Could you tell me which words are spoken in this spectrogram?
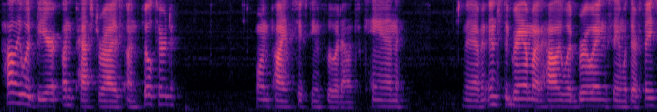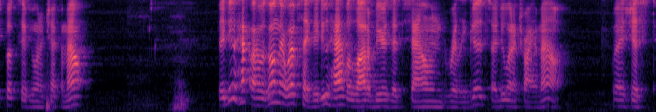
Hollywood beer, unpasteurized, unfiltered. 1 pint, 16 fluid ounce can. They have an Instagram at Hollywood Brewing, same with their Facebook, so if you want to check them out. They do have. I was on their website. They do have a lot of beers that sound really good, so I do want to try them out. But it's just.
